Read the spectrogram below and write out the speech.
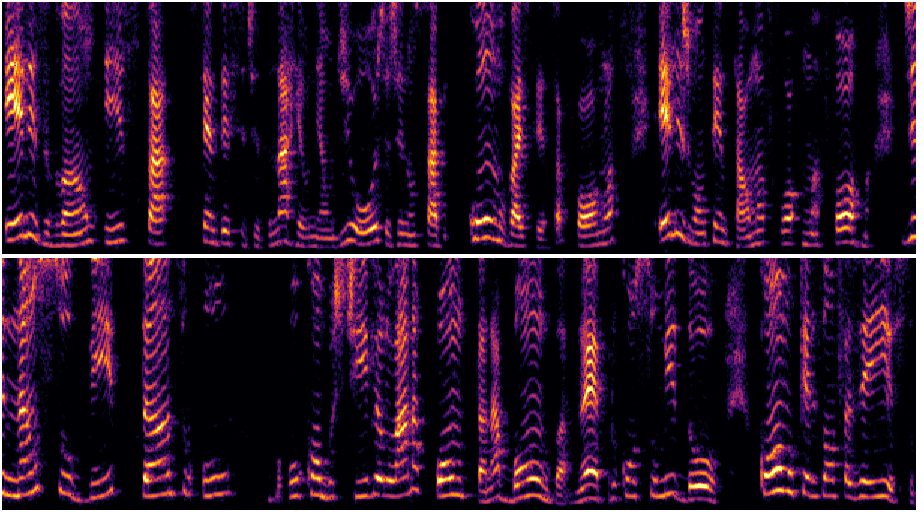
eles vão, e isso está sendo decidido na reunião de hoje, a gente não sabe como vai ser essa fórmula, eles vão tentar uma, uma forma de não subir tanto o o combustível lá na ponta, na bomba, né, para o consumidor. Como que eles vão fazer isso?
